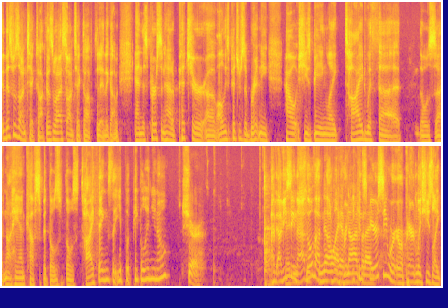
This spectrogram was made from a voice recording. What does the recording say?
this was on TikTok. This is what I saw on TikTok today. They got me, and this person had a picture of all these pictures of Britney, how she's being like tied with uh, those uh, not handcuffs, but those those tie things that you put people in. You know. sure. Have, have you seen that she- though? That, no, that whole I have Britney not, but I- conspiracy, where, apparently she's like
